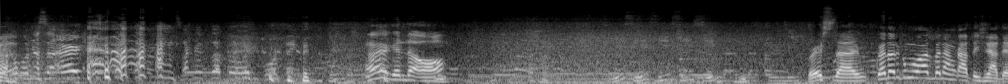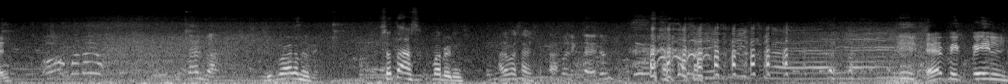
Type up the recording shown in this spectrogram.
Ayoko na sa earth. Sakit sa tuhod, putek. Ay, ganda oh. First time. Pwede kumuha ba ng cottage natin? Oo, pa tayo. Saan ba? Hindi ko alam. Sa taas pa rin. Ano ba sabi sa taas? Balik tayo dun. Epic fail.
